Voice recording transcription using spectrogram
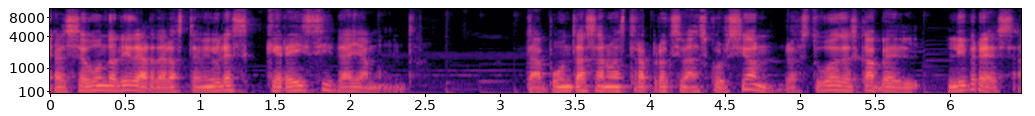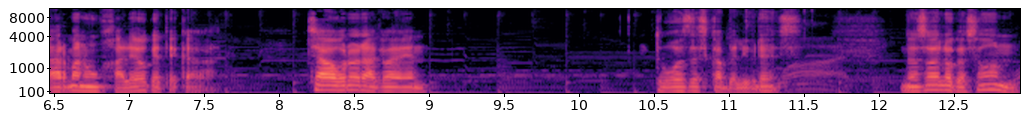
el segundo líder de los temibles Crazy Diamond. Te apuntas a nuestra próxima excursión. Los tubos de escape libres arman un jaleo que te caga. Chao, Aurora, que ven. Tubos de escape libres. No sabes lo que son.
